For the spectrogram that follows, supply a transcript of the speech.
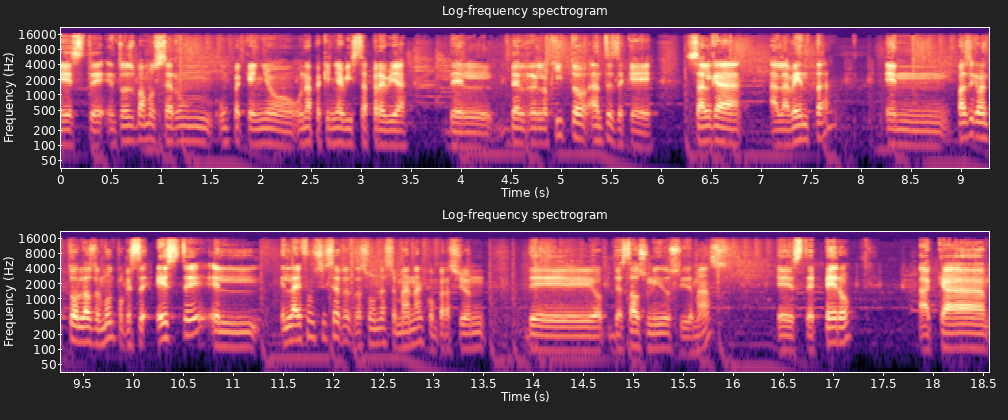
Este, entonces vamos a hacer un, pequeño, una pequeña vista previa del, relojito antes de que salga a la venta en básicamente todos lados del mundo, porque este, este el, el, iPhone sí se retrasó una semana en comparación de, de Estados Unidos y demás, este, pero acá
